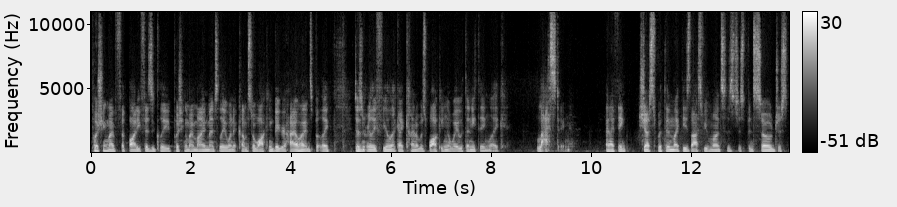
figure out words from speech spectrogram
pushing my body physically, pushing my mind mentally when it comes to walking bigger high lines, but like doesn't really feel like I kind of was walking away with anything like lasting. And I think just within like these last few months has just been so just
